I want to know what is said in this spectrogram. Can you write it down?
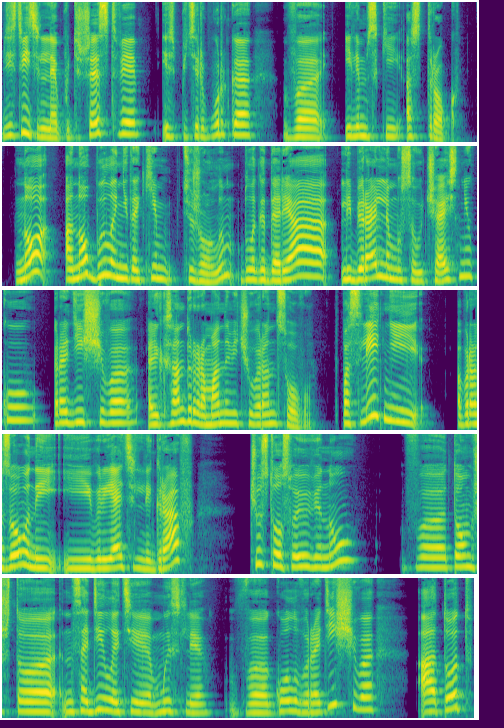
действительное путешествие из Петербурга в Илимский острог. Но оно было не таким тяжелым благодаря либеральному соучастнику Радищева Александру Романовичу Воронцову. Последний образованный и влиятельный граф чувствовал свою вину в том, что насадил эти мысли в голову Радищева, а тот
